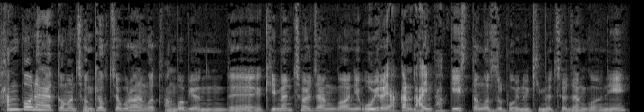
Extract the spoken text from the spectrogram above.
한 번에 할 거면 전격적으로 하는 것도 방법이었는데 김현철 장관이 오히려 약간 라인 밖에 있었던 것으로 보이는 김현철 장관이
